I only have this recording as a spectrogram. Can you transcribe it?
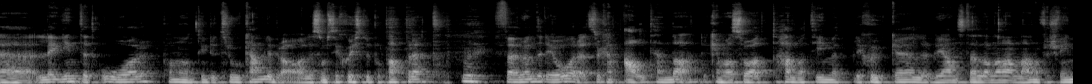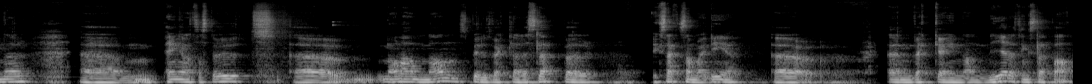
Uh, lägg inte ett år på någonting du tror kan bli bra eller som ser schysst ut på pappret. Mm. För under det året så kan allt hända. Det kan vara så att halva teamet blir sjuka eller blir anställda av någon annan och försvinner. Uh, pengarna tar slut. Uh, någon annan spelutvecklare släpper exakt samma idé uh, en vecka innan ni hade tänkt släppa.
